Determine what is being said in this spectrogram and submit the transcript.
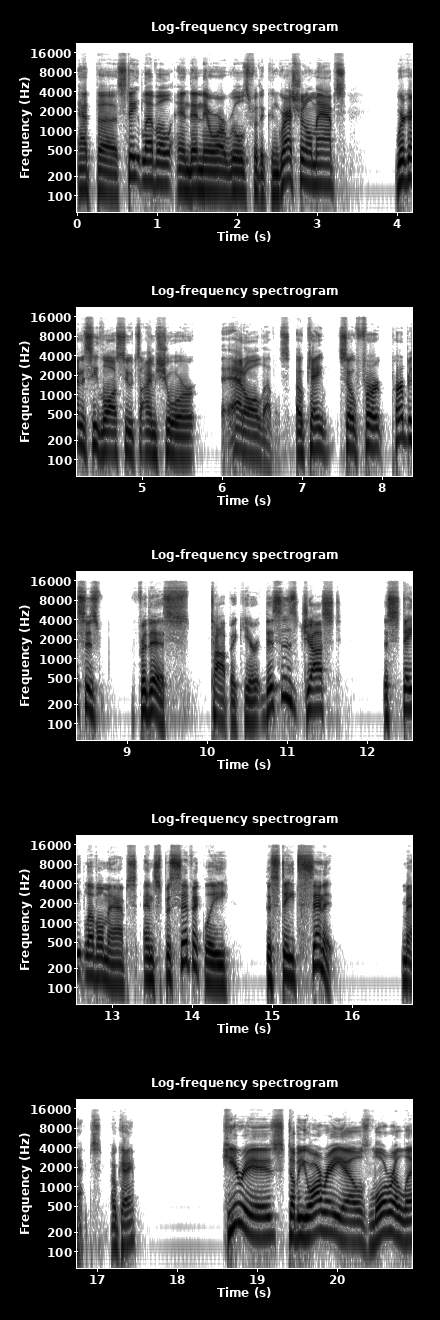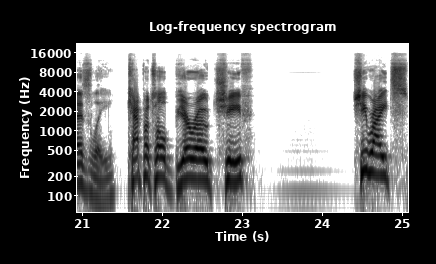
at the state level, and then there are rules for the congressional maps. We're going to see lawsuits, I'm sure, at all levels. Okay. So, for purposes for this topic here, this is just the state level maps and specifically the state Senate maps. Okay. Here is WRAL's Laura Leslie, Capitol Bureau Chief. She writes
